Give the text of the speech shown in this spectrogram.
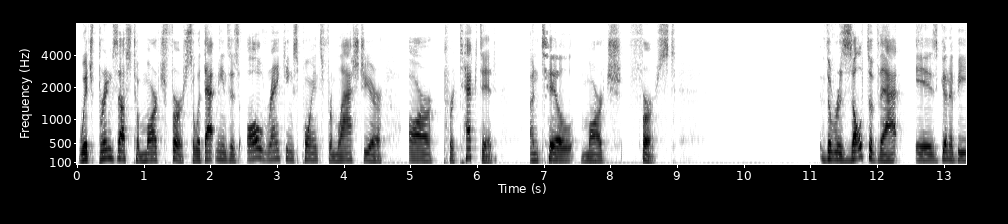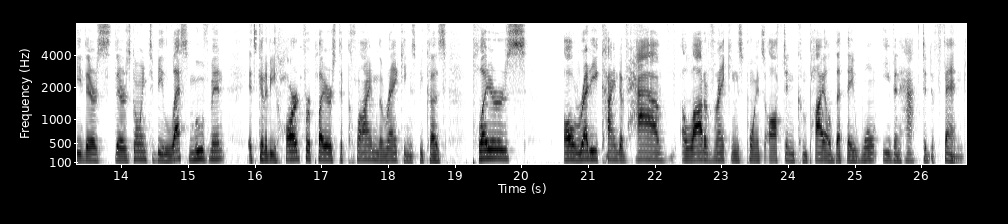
which brings us to March 1st. So, what that means is all rankings points from last year are protected until March 1st. The result of that is going to be there's there's going to be less movement. It's going to be hard for players to climb the rankings because players already kind of have a lot of rankings points often compiled that they won't even have to defend.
